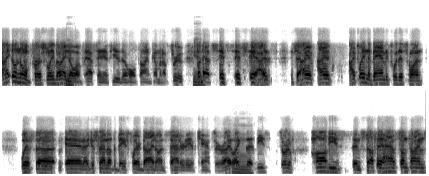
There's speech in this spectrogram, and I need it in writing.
I don't know him personally, but I Yeah. know I've asked a few the whole time coming up through. Yeah. But that's it's it's yeah. It's, it's I I I played in the band before this one with uh and I just found out the bass player died on Saturday of cancer. Right, like Mm. the, these sort of hobbies and stuff they have sometimes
